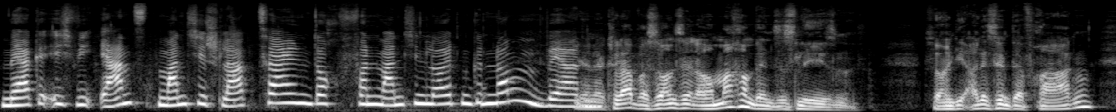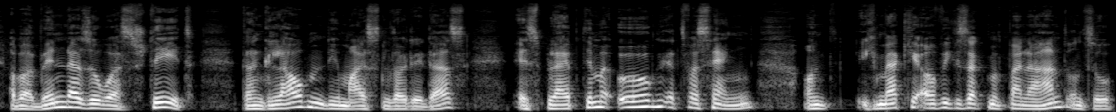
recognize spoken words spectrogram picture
merke ich, wie ernst manche Schlagzeilen doch von manchen Leuten genommen werden. Ja, na klar, was sollen sie denn auch machen, wenn sie es lesen? Sollen die alles hinterfragen? Aber wenn da sowas steht, dann glauben die meisten Leute das. Es bleibt immer irgendetwas hängen. Und ich merke ja auch, wie gesagt, mit meiner Hand und so,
